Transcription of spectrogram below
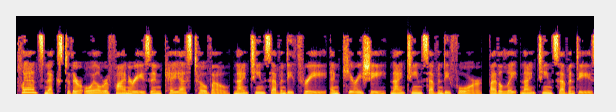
plants next to their oil refineries in Kstovo (1973) and Kirishi (1974). By the late 1970s,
